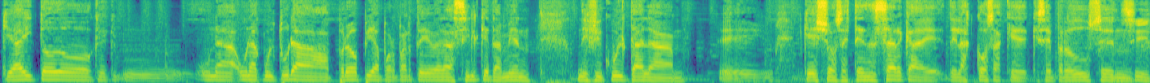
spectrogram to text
que hay todo, que, que, mm, una, una cultura propia por parte de Brasil que también dificulta la, eh, que ellos estén cerca de, de las cosas que, que se producen Sí,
